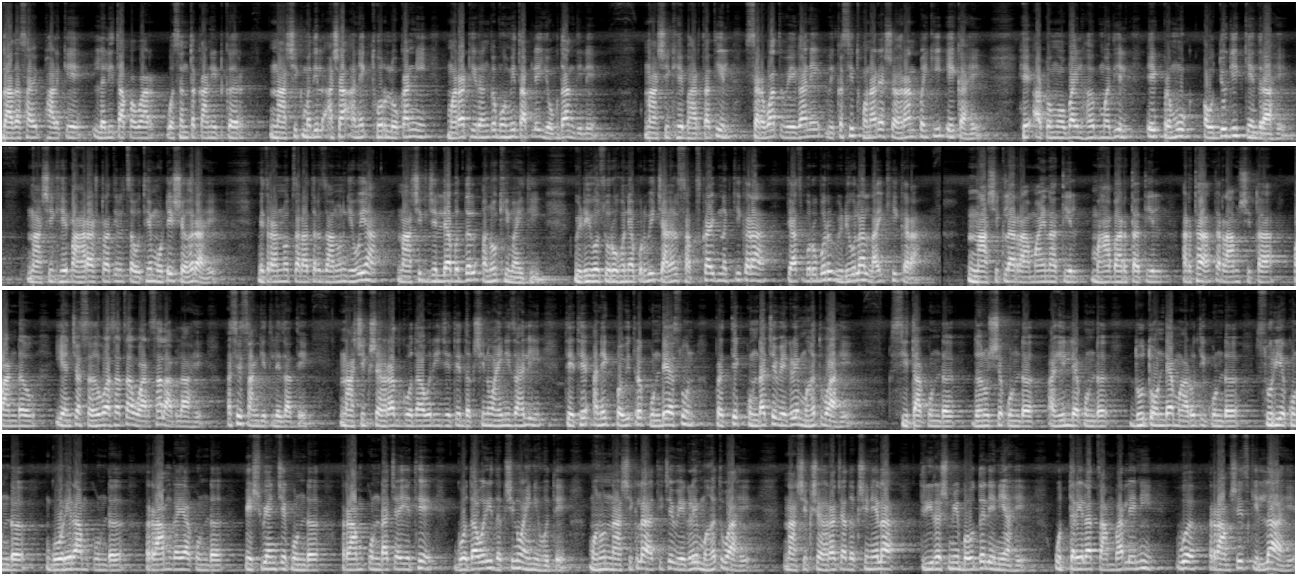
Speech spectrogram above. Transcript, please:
दादासाहेब फाळके ललिता पवार वसंत कानिटकर नाशिकमधील अशा अनेक थोर लोकांनी मराठी रंगभूमीत आपले योगदान दिले. नाशिक हे भारतातील सर्वात वेगाने विकसित होणाऱ्या शहरांपैकी एक आहे. हे ऑटोमोबाईल हबमधील एक प्रमुख औद्योगिक केंद्र आहे. नाशिक हे महाराष्ट्रातील चौथे मोठे शहर आहे. मित्रांनो चला तर जाणून घेऊया नाशिक जिल्ह्याबद्दल अनोखी माहिती. व्हिडिओ सुरू होण्यापूर्वी चॅनल सबस्क्राईब नक्की करा. त्याचबरोबर व्हिडिओला लाईकही करा. नाशिकला रामायणातील महाभारतातील अर्थात रामसीता पांडव यांच्या सहवासाचा वारसा लाभला आहे असे सांगितले जाते. नाशिक शहरात गोदावरी जेथे दक्षिण वाहिनी झाली तेथे अनेक पवित्र कुंडे असून प्रत्येक कुंडाचे वेगळे महत्त्व आहे. सीताकुंड धनुष्यकुंड अहिल्याकुंड दुतोंड्या मारुतीकुंड सूर्यकुंड गोरेरामकुंड रामगया कुंड पेशव्यांचे कुंड रामकुंडाच्या येथे गोदावरी दक्षिण वाहिनी होते. म्हणून नाशिकला तिचे वेगळे महत्त्व आहे. नाशिक शहराच्या दक्षिणेला त्रिरश्मी बौद्ध लेणी आहे. उत्तरेला चांभार लेणी व रामशेज किल्ला आहे.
